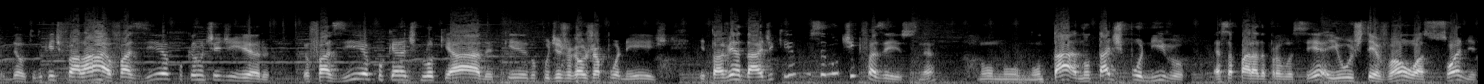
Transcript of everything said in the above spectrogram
Entendeu? Tudo que a gente fala, ah, eu fazia porque eu não tinha dinheiro. Eu fazia porque era desbloqueado, porque não podia jogar o japonês. Então a verdade é que você não tinha que fazer isso, né? Não, não, não, tá, não tá disponível essa parada pra você. E o Estevão ou a Sony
